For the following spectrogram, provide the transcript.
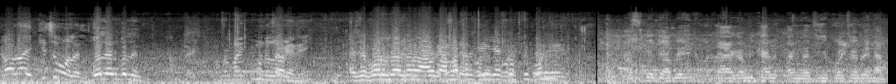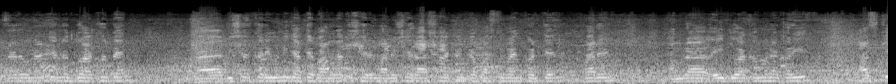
কামাল ভাই কিছু বলেন। বলেন বলেন। আচ্ছা ইয়ে আজকে যাবেন ওটা আগামীকাল বাংলাদেশে পৌঁছাবেন আপনারা ওনার জন্য দোয়া করবেন বিশেষ করে উনি যাতে বাংলাদেশের মানুষের আশা আকাঙ্ক্ষা বাস্তবায়ন করতে পারেন আমরা এই দোয়া কামনা করি আজকে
